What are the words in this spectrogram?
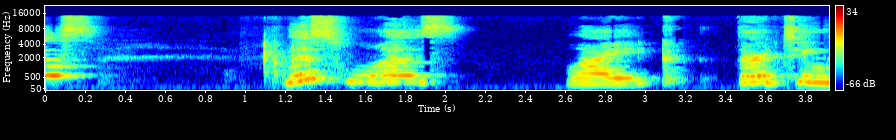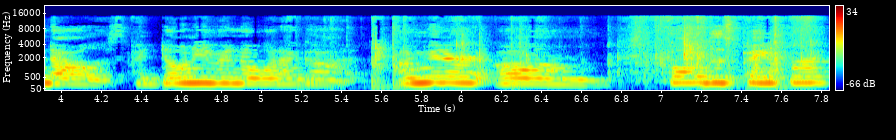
this? This was like $13. I don't even know what I got. I'm to um, fold this paper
